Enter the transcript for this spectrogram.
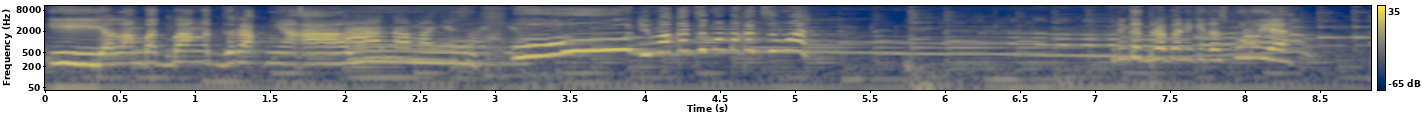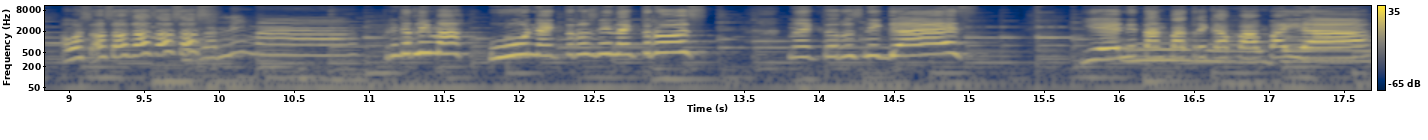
Iya lambat banget geraknya Au. Ah, namanya saja. Uh, dimakan semua makan semua. Peringkat berapa nih kita? 10 ya? Awas awas awas awas awas. awas. Peringkat lima. Peringkat 5. Uh, naik terus nih, naik terus. Naik terus nih, guys. Ye, ini tanpa trik apa-apa ya.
